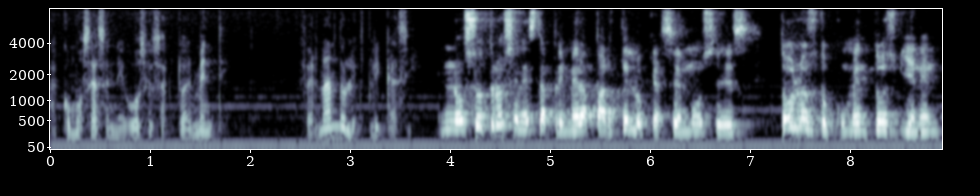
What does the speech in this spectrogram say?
a cómo se hacen negocios actualmente. Fernando lo explica así. Nosotros en esta primera parte lo que hacemos es todos los documentos vienen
